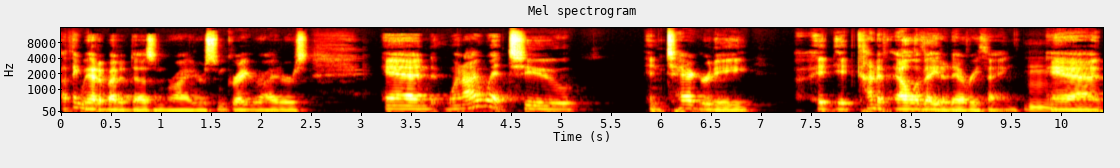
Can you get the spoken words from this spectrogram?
I think we had about a dozen writers, some great writers. And when I went to Integrity, it, it kind of elevated everything, Mm. and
